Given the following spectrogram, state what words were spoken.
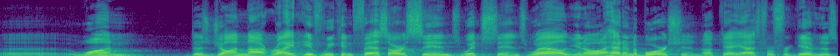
uh, 1, does John not write, if we confess our sins? Which sins? Well, you know, I had an abortion. Okay, ask for forgiveness.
